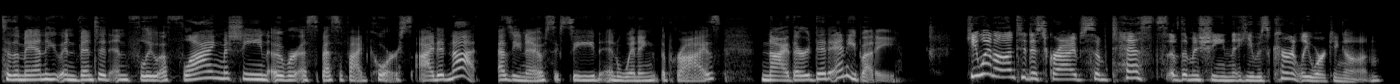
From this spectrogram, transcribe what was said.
to the man who invented and flew a flying machine over a specified course. I did not, as you know, succeed in winning the prize. Neither did anybody. He went on to describe some tests of the machine that he was currently working on,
